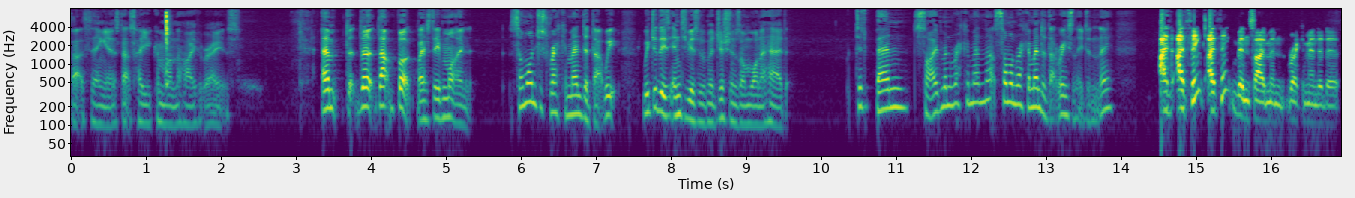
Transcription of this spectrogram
that thing is. That's how you command the high rates. Um, th- the, that book by Steve Martin, someone just recommended that. We we do these interviews with magicians on One Ahead. Did Ben Seidman recommend that? Someone recommended that recently, didn't they? I, I think I think Ben Seidman recommended it.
